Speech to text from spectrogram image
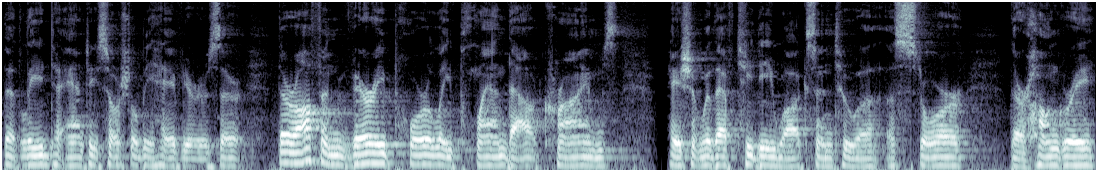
that lead to antisocial behaviors. They're, they're often very poorly planned out crimes. Patient with FTD walks into a, a store, they're hungry,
